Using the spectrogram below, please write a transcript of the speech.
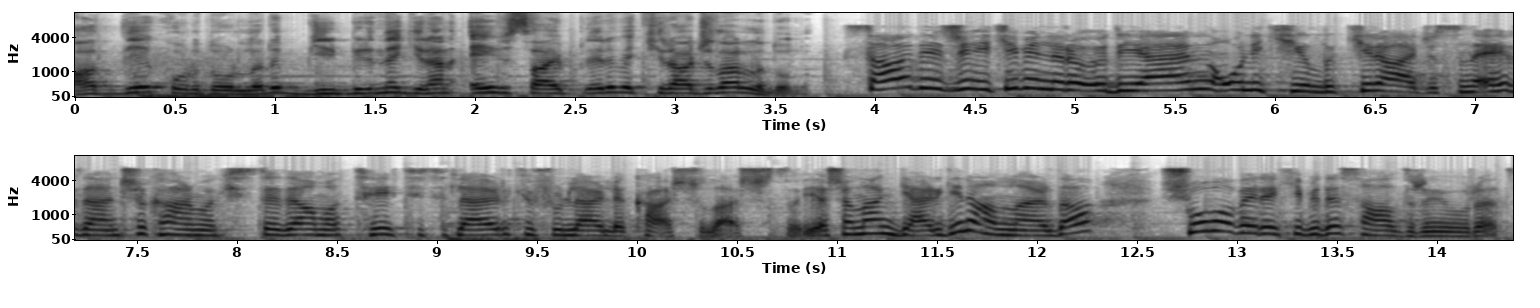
Adliye koridorları birbirine giren ev sahipleri ve kiracılarla dolu. Sadece 2000 lira ödeyen 12 yıllık kiracısını evden çıkarmak istedi ama tehditler, küfürlerle karşılaştı. Yaşanan gergin anlarda Şov Haber ekibi de saldırıya uğradı.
